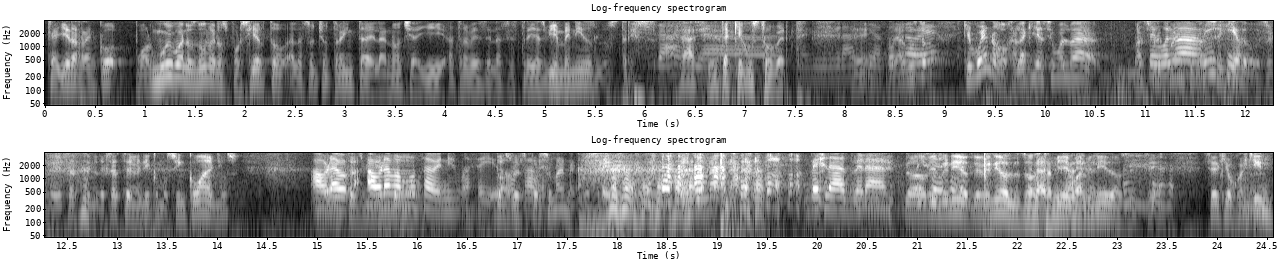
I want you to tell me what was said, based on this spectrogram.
que ayer arrancó por muy buenos números, por cierto, a las 8.30 de la noche allí a través de las estrellas. Bienvenidos los tres. Gracias. Ahorita, qué gusto verte. Gracias. ¿Eh? ¿Otra Me da gusto. vez? Qué bueno, ojalá que ya se vuelva más se frecuente, vuelva más vicio. seguido. O sea, me, dejaste, me dejaste de venir como cinco años. Ahora, ahora vamos a venir más seguido. Dos veces por ver. semana. cosa. Verás, verás. No, bienvenidos, bienvenidos los dos Gracias, también, gracias. bienvenidos, este, Sergio Joaquín.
